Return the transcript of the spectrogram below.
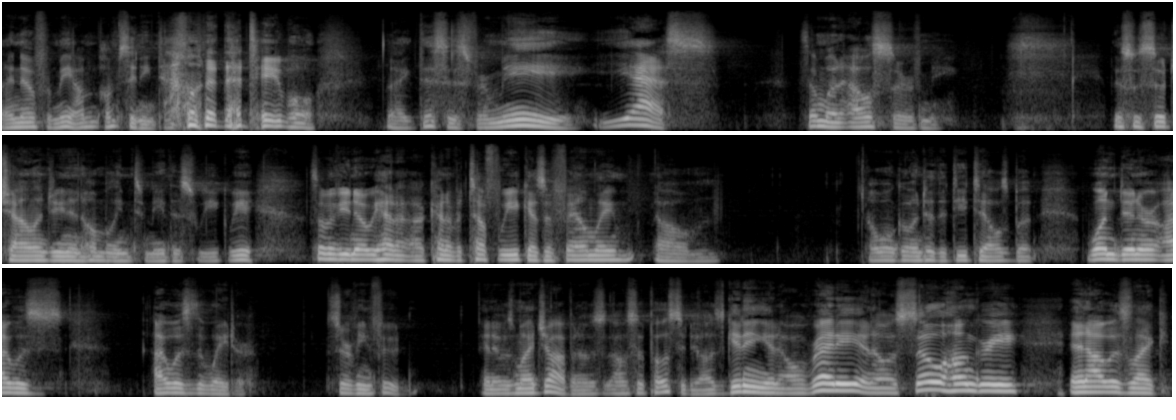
I know for me, I'm, I'm sitting down at that table like, this is for me. Yes. Someone else serve me. This was so challenging and humbling to me this week. We, some of you know we had a, a kind of a tough week as a family. Um, I won't go into the details, but one dinner I was, I was the waiter serving food, and it was my job, and I was, I was supposed to do. I was getting it already, and I was so hungry, and I was like,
